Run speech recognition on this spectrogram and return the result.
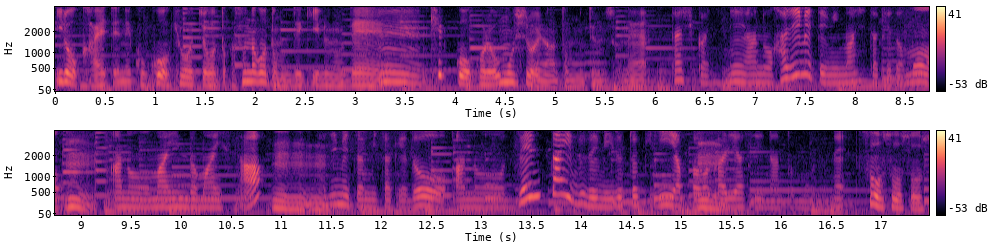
色を変えてねここを強調とかそんなこともできるので、うん。結構これ面白いなと思ってるんですよね。確かにね。あの初めて見ましたけどもうん。あのマインドマイスタうんうんー初めて見たけどあの全体図で見るときにやっぱ分かりやすいなと思うよね、そうそうそうそ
